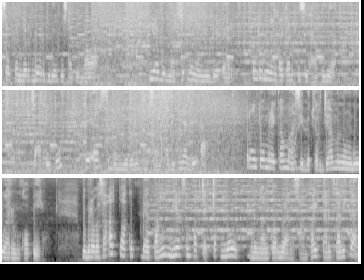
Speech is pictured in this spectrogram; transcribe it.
September 2021 malam. Ia bermaksud menemui DR untuk menyampaikan isi hatinya. Saat itu, DR sedang di rumah bersama adiknya DA. Orang tua mereka masih bekerja menunggu warung kopi. Beberapa saat pelaku datang, dia sempat cekcok mulut dengan korban sampai tarik-tarikan,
